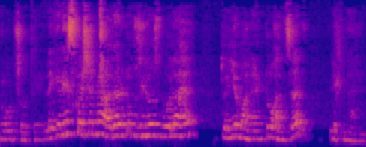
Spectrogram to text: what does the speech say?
रूट्स होते हैं। लेकिन इस क्वेश्चन में अदर टू जीरोस बोला है तो ये वन एंड टू आंसर लिखना है।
